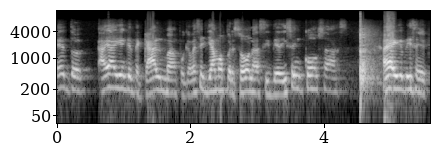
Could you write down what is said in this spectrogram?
Héctor, hay alguien que te calma, porque a veces llamas personas y te dicen cosas. Hay alguien que dice,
